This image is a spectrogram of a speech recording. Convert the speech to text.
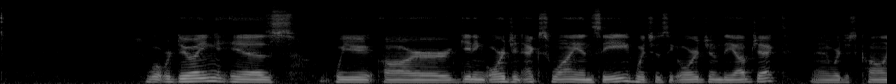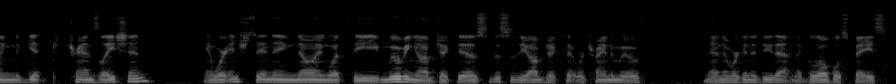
So what we're doing is we are getting origin x, y, and z, which is the origin of the object, and we're just calling the get translation, and we're interested in knowing what the moving object is. So this is the object that we're trying to move, and then we're going to do that in the global space.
